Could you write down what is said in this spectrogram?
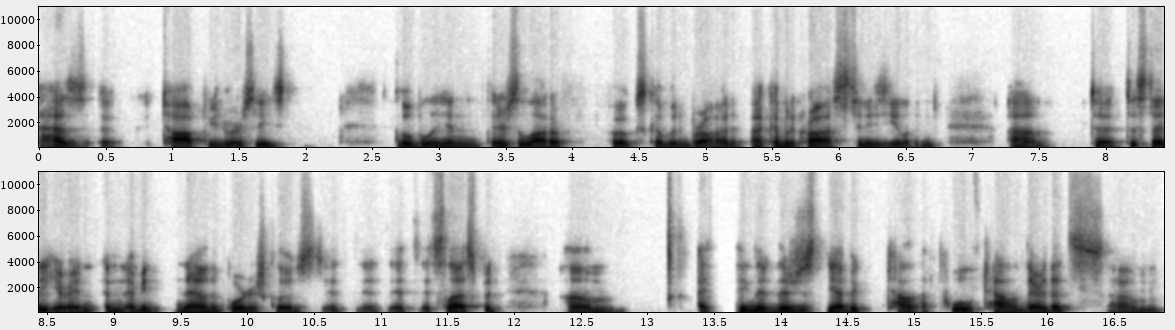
has uh, top universities globally, and there's a lot of folks coming abroad, uh, coming across to New Zealand um, to to study here. And, and I mean, now the border's closed, it, it it's less, but um, I think that there's just yeah, a big talent, a pool of talent there that's um,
